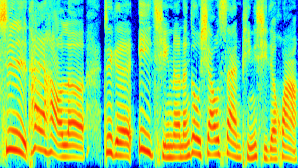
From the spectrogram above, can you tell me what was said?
是太好了，这个疫情呢能够消散平息的话，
